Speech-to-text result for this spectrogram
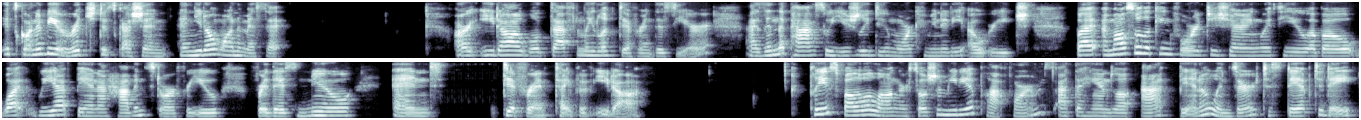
It's going to be a rich discussion, and you don't want to miss it. Our EDA will definitely look different this year. As in the past, we usually do more community outreach, but I'm also looking forward to sharing with you about what we at BANA have in store for you for this new and different type of EDA. Please follow along our social media platforms at the handle at BANA Windsor to stay up to date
